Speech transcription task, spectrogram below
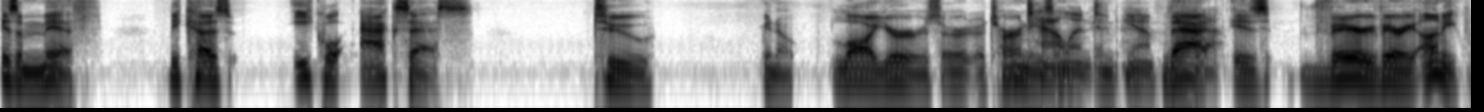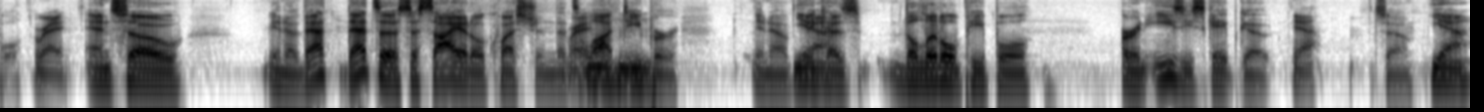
is a myth because equal access to, you know, lawyers or attorneys Talent, and, yeah. that is very, very unequal. Right. And so, you know, that that's a societal question that's Right. a lot deeper, you know, Mm-hmm. Yeah. because the little people are an easy scapegoat. Yeah. So, Yeah.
